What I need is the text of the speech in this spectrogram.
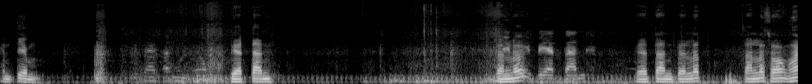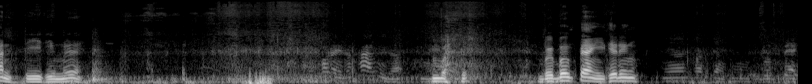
กันเต็มแต่ขันมือเราแปดตันตันละแปดตันแปดตันแปดละตันละสองพันตีทิมเลยเขาได้ราคานี่แล้วไปเบิ้งแป้งอีกเท่นึง เนี่ยเขาจะ แป้ง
